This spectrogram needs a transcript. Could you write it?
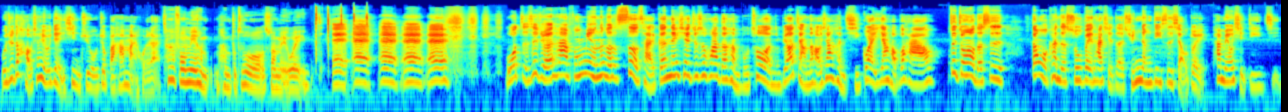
我觉得好像有一点兴趣，我就把它买回来。它的封面很很不错，酸梅味。哎哎哎哎哎！我只是觉得它的封面那个色彩跟那些就是画的很不错，你不要讲的好像很奇怪一样，好不好？最重要的是，当我看着书背，他写的《寻能第四小队》，他没有写第一集。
